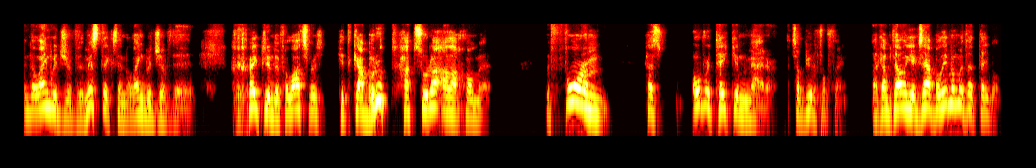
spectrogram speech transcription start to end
in the language of the mystics, in the language of the chaykim, the philosophers, hitkabrut hatsura ala. The form has overtaken matter. It's a beautiful thing. Like I'm telling you, example, even with a table.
